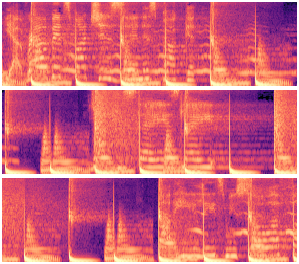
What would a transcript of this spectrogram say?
Yeah, rabbit's watches in his pocket. Yeah, he stays late. But he leads me, so I follow.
